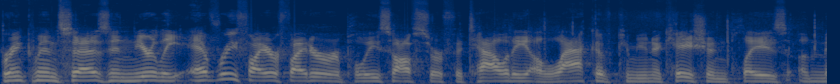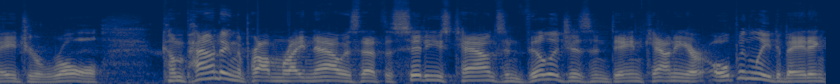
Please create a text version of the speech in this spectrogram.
Brinkman says in nearly every firefighter or police officer fatality, a lack of communication plays a major role. Compounding the problem right now is that the cities, towns, and villages in Dane County are openly debating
